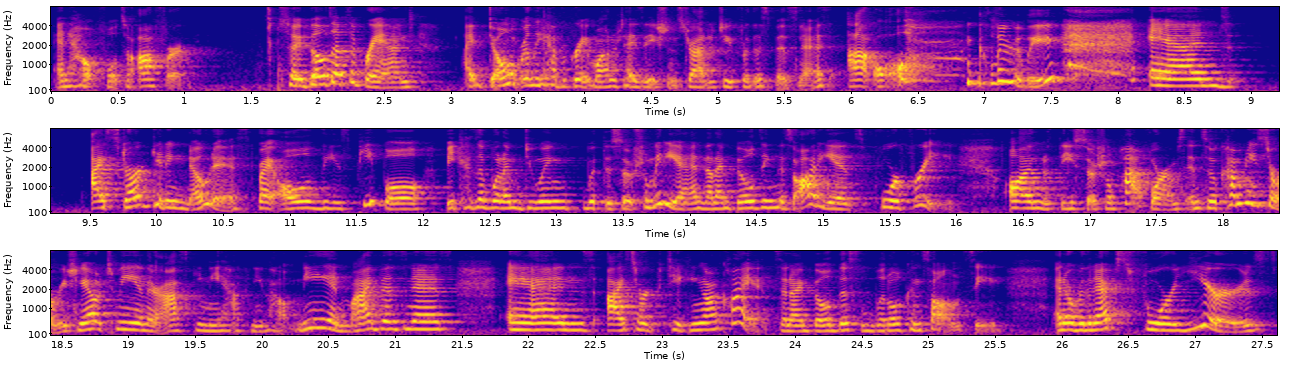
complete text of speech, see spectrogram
and helpful to offer. So I built up the brand. I don't really have a great monetization strategy for this business at all, clearly. And I start getting noticed by all of these people because of what I'm doing with the social media and that I'm building this audience for free on these social platforms. And so companies start reaching out to me and they're asking me, how can you help me and my business? And I start taking on clients and I build this little consultancy. And over the next four years,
